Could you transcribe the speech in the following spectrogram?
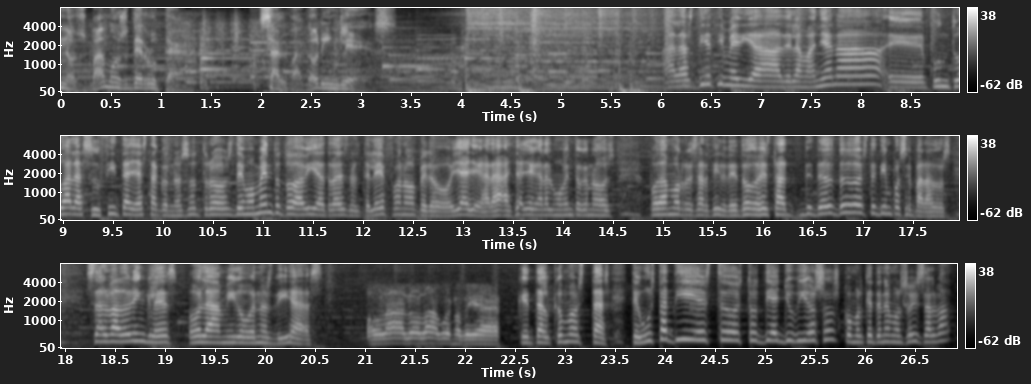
Nos vamos de ruta. Salvador Inglés. A las diez y media de la mañana, eh, puntual a su cita, ya está con nosotros. De momento todavía a través del teléfono, pero ya llegará, ya llegará el momento que nos podamos resarcir de todo, esta, de, de todo este tiempo separados. Salvador Inglés, hola amigo, buenos días. Hola Lola, buenos días. ¿Qué tal? ¿Cómo estás? ¿Te gusta a ti esto, estos días lluviosos como el que tenemos hoy, Salva?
